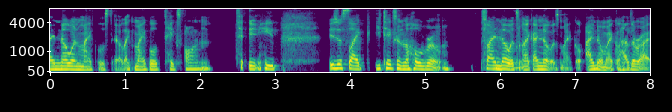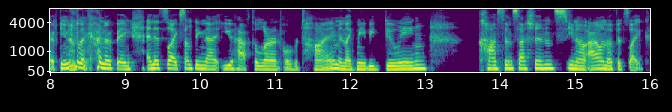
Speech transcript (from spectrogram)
I know when Michael's there, like Michael takes on, t- he, he's just like, he takes in the whole room. So I know it's like, I know it's Michael. I know Michael has arrived, you know, that kind of thing. And it's like something that you have to learn over time and like maybe doing constant sessions. You know, I don't know if it's like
